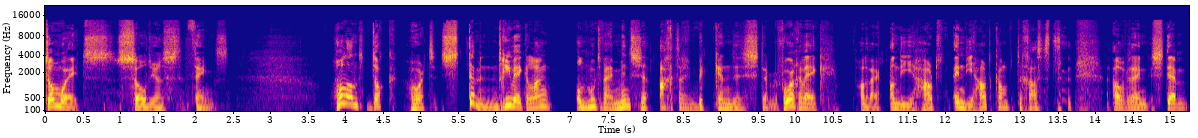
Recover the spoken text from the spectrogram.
Tom Waits, Soldiers Things. Holland Doc hoort stemmen. Drie weken lang ontmoeten wij mensen achter bekende stemmen. Vorige week hadden wij Andy, Hout, Andy Houtkamp te gast over zijn stem...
